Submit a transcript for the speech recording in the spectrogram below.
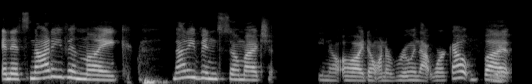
and it's not even like, not even so much, you know, oh, I don't want to ruin that workout, but right.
